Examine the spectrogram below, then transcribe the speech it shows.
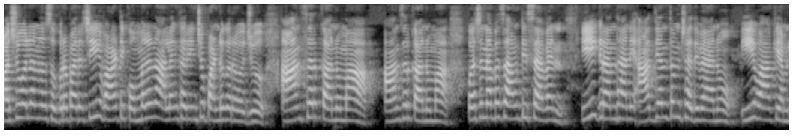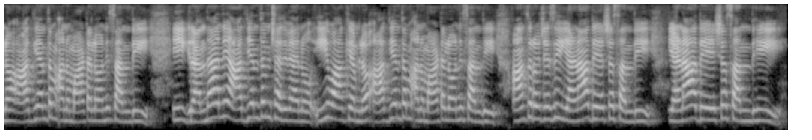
పశువులను శుభ్రపరిచి వాటి కొమ్మలను అలంకరించు పండుగ రోజు. Answer Kanuma. Answer Kanuma. Question number seventy seven ఈ గ్రంథాన్ని ఆద్యంతం చదివాను. ఈ వాక్యంలో ఆద్యంతం అను మాటలోని సంధి. ఈ గ్రంథాన్ని ఆద్యంతం చదివాను. ఈ వాక్యంలో ఆద్యంతం అను మాటలోని సంధి. ఆన్సర్ వచ్చేసి యణాదేశ సంధి. యణాదేశ సంధి.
